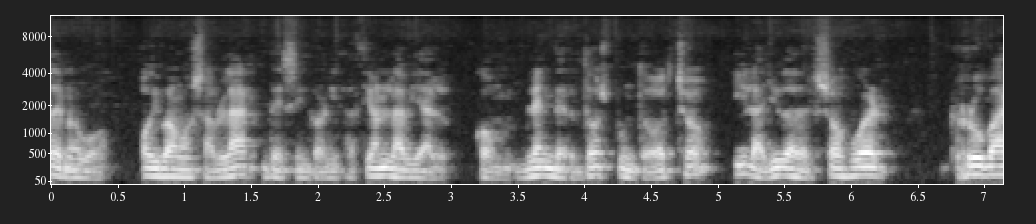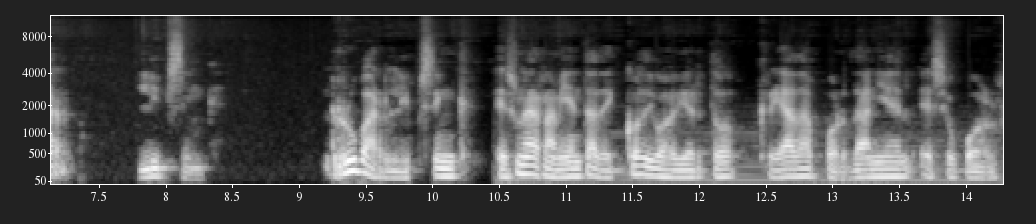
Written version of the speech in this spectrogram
de nuevo, hoy vamos a hablar de sincronización labial con Blender 2.8 y la ayuda del software Rhubarb LipSync. Rhubarb LipSync es una herramienta de código abierto creada por Daniel S. Wolf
